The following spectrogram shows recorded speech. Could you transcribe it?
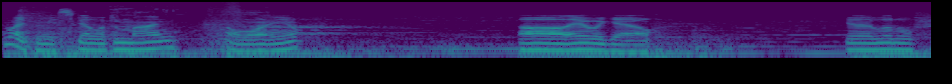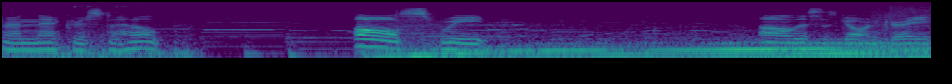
Away from me, skeleton mine. I don't want you. Oh, there we go. Get our little friend Necros to help. Oh, sweet. Oh, this is going great.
